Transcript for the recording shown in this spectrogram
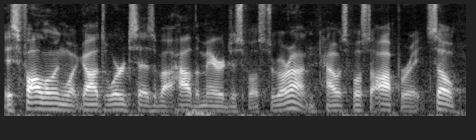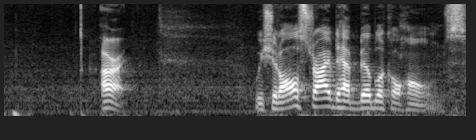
is following what God's word says about how the marriage is supposed to run, how it's supposed to operate. So, all right. We should all strive to have biblical homes.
